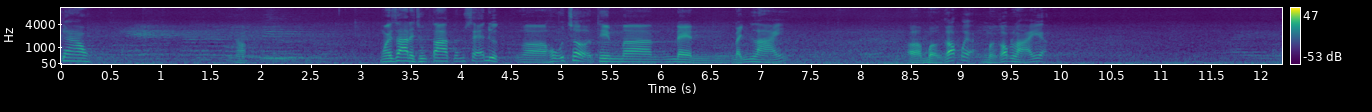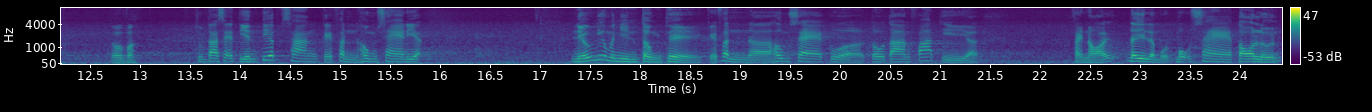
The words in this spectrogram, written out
cao Đó. Ngoài ra thì chúng ta cũng sẽ được uh, hỗ trợ thêm uh, đèn đánh lái ở mở góc ấy, mở góc lái ấy. Rồi vâng Chúng ta sẽ tiến tiếp sang cái phần hông xe đi ạ Nếu như mà nhìn tổng thể cái phần uh, hông xe của Toyota Phát thì uh, phải nói đây là một mẫu xe to lớn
